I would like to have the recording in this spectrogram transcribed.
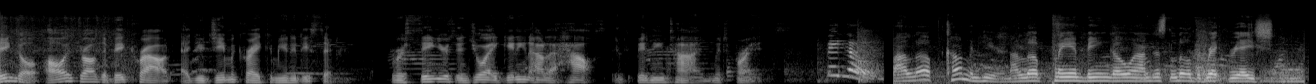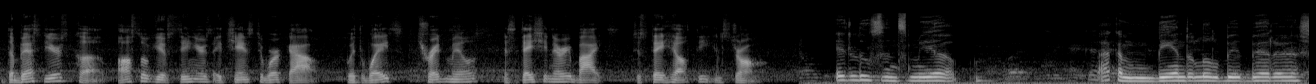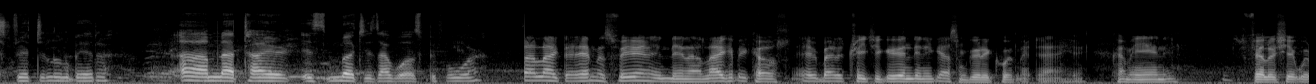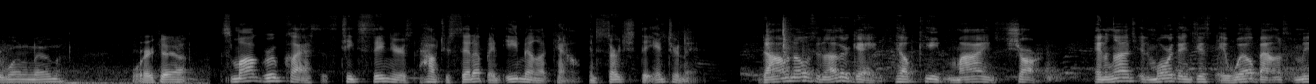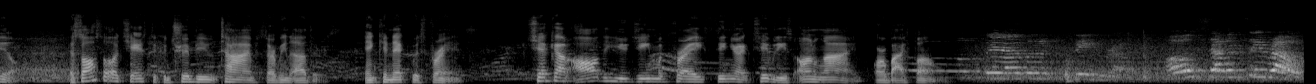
Bingo always draws a big crowd at Eugene McCray Community Center, where seniors enjoy getting out of the house and spending time with friends. Bingo! I love coming here and I love playing bingo and I just love the recreation. The Best Years Club also gives seniors a chance to work out with weights, treadmills, and stationary bikes to stay healthy and strong. It loosens me up. I can bend a little bit better, stretch a little better. I'm not tired as much as I was before. I like the atmosphere and then I like it because everybody treats you good and then they got some good equipment down here. Come in and fellowship with one another, work out. Small group classes teach seniors how to set up an email account and search the internet. Dominoes and other games help keep minds sharp. And lunch is more than just a well-balanced meal. It's also a chance to contribute time serving others and connect with friends. Check out all the Eugene McCray senior activities online or by phone. Seven zero. Oh, seven zero.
